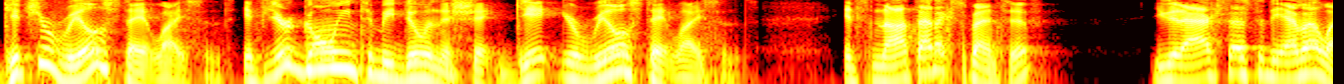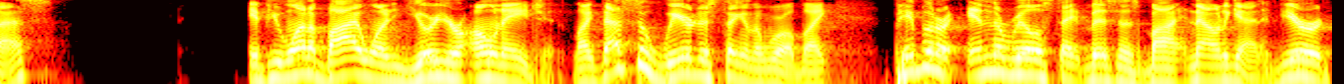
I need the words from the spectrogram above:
Get your real estate license. If you're going to be doing this shit, get your real estate license. It's not that expensive. You get access to the MLS. If you want to buy one, you're your own agent. Like that's the weirdest thing in the world. Like people that are in the real estate business buy now and again, if you're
